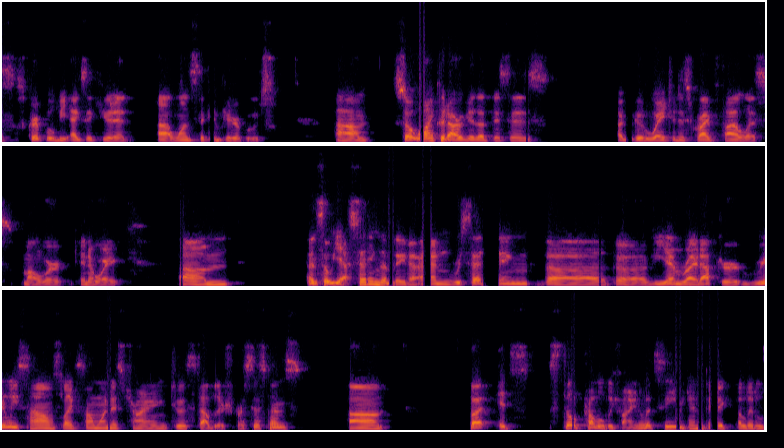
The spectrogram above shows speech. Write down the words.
script will be executed uh, once the computer boots. Um, so one could argue that this is a good way to describe fileless malware in a way. Um, and so, yeah, setting the data and resetting the, the VM right after really sounds like someone is trying to establish persistence. Uh, but it's still probably fine. Let's see if we can dig a little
